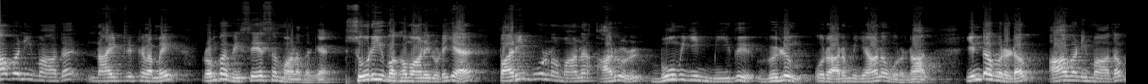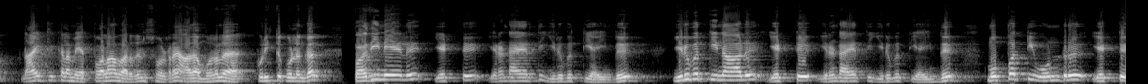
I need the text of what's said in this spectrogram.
ஆவணி மாத ஞாயிற்றுக்கிழமை ரொம்ப விசேஷமானதுங்க. சூரிய பகவானினுடைய பரிபூர்ணமான அருள் பூமியின் மீது விழும் ஒரு அருமையான ஒரு நாள். இந்த வருடம் ஆவணி மாதம் ஞாயிற்றுக்கிழமை எப்போல்லாம் வருதுன்னு சொல்கிறேன் அதை முதல்ல குறித்து கொள்ளுங்கள். பதினேழு எட்டு இரண்டாயிரத்தி இருபத்தி ஐந்து இருபத்தி நாலு எட்டு இரண்டாயிரத்தி இருபத்தி ஐந்து முப்பத்தி ஒன்று எட்டு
